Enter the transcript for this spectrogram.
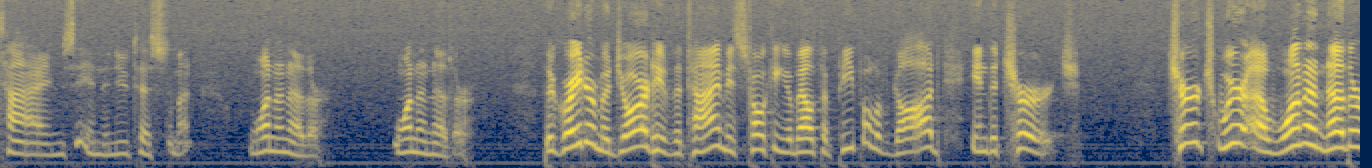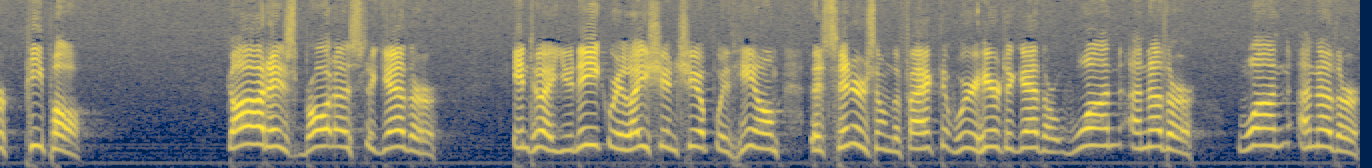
times in the New Testament one another. One another. The greater majority of the time, it's talking about the people of God in the church. Church, we're a one another people. God has brought us together into a unique relationship with Him that centers on the fact that we're here together, one another, one another,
